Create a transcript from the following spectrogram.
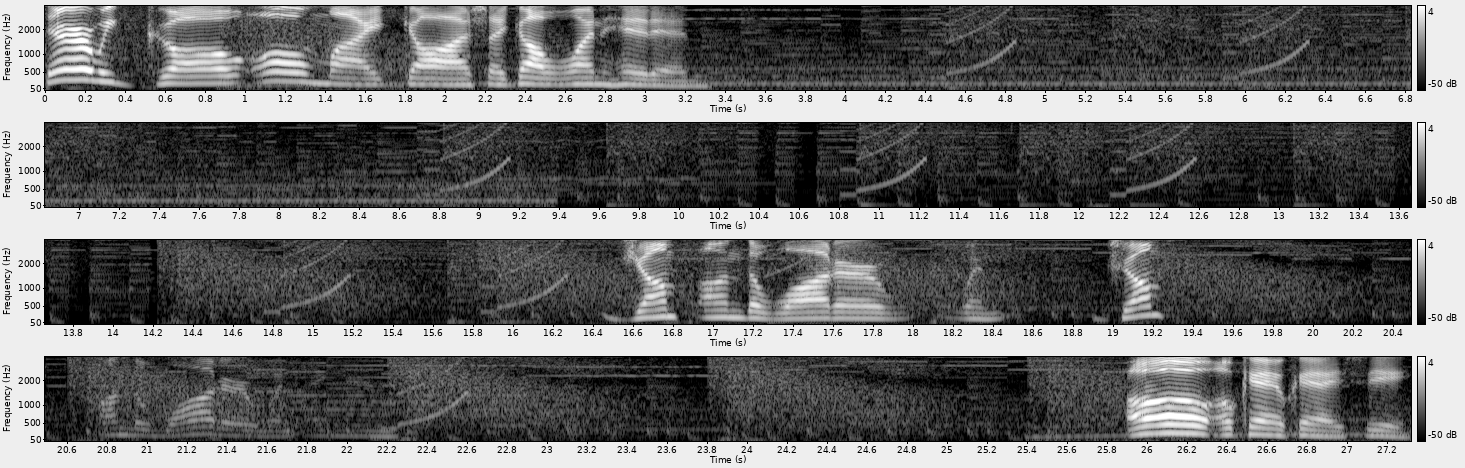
There we go. Oh my gosh, I got one hit in. Jump on the water when... Jump on the water when... Oh, okay, okay, I see.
